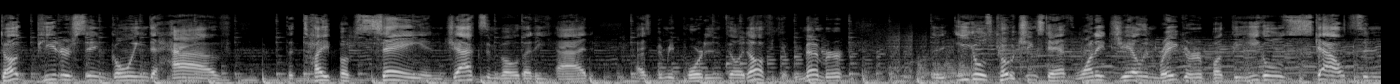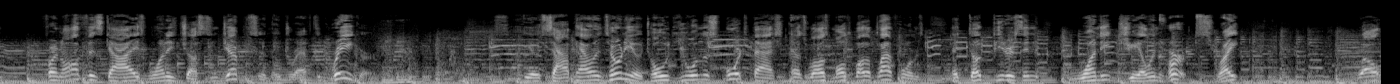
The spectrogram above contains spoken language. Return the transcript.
Doug Pederson going to have the type of say in Jacksonville that he had has been reported in Philadelphia? Remember, the Eagles coaching staff wanted Jalen Reagor, but the Eagles scouts and front office guys wanted Justin Jefferson. They drafted Reagor. You know, Sal Paolantonio told you on the Sports Bash, as well as multiple other platforms, that Doug Pederson wanted Jalen Hurts, right? Well,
